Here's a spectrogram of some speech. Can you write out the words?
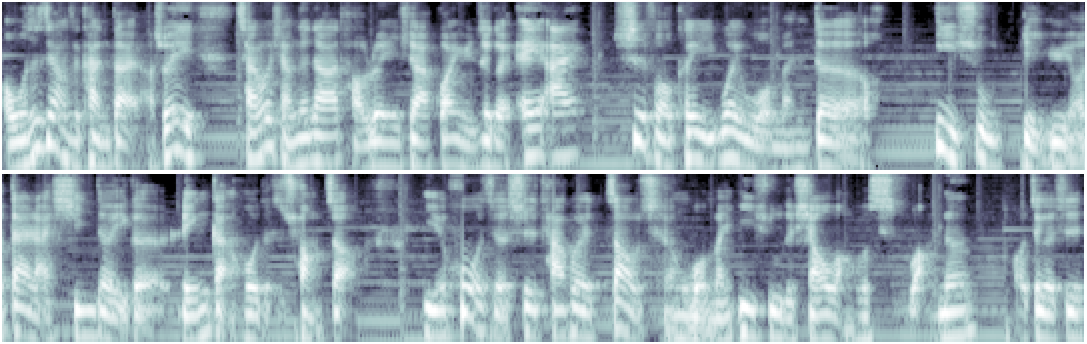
我是这样子看待啊，所以才会想跟大家讨论一下关于这个 AI 是否可以为我们的艺术领域而带来新的一个灵感或者是创造，也或者是它会造成我们艺术的消亡或死亡呢？哦，这个是。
